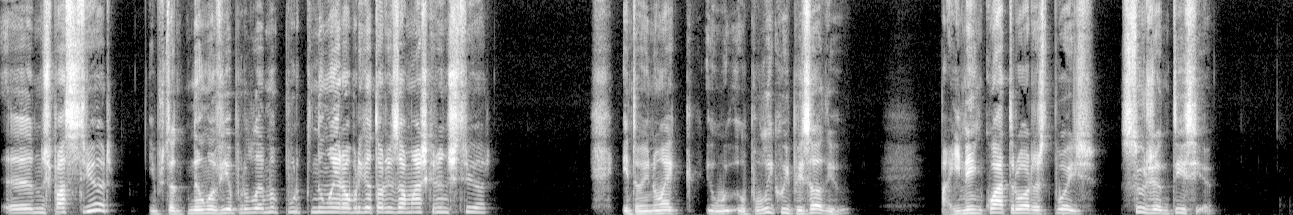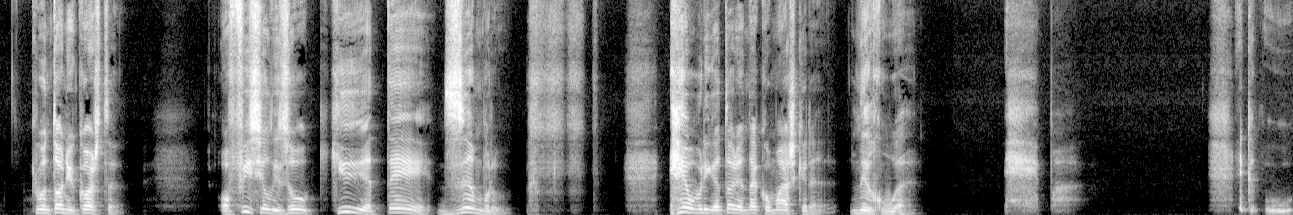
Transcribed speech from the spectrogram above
uh, no espaço exterior. E portanto não havia problema porque não era obrigatório usar máscara no exterior. Então e não é que eu, eu publico o episódio pá, e nem 4 horas depois surge a notícia que o António Costa oficializou que até dezembro é obrigatório andar com máscara na rua. Epá. É que o,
